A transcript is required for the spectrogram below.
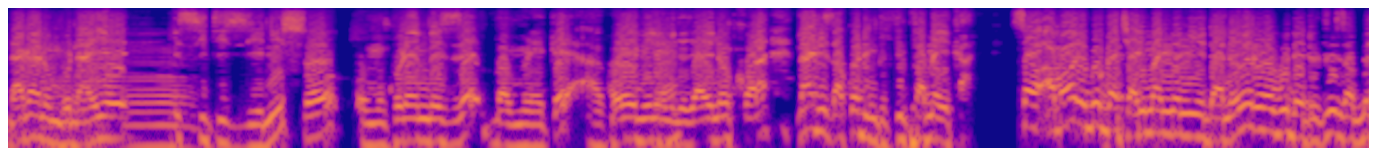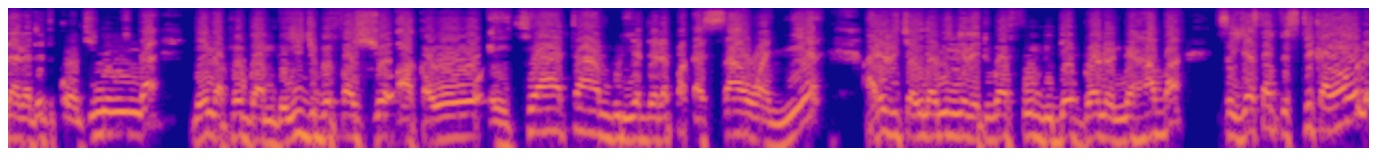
nagano mbu naye Mm. citizen so omukulembeze bamuleke akole emirimu gye gyalina okukola. That is according to fifa maker so amawole go gakyali manyonyiida naye olwobudde tetuyinza kubeera nga tetukontinuinga naye nga program the youtube first show akawoowo ekyatambulira ddala paka saawa nnya ate tukyalina binyo bye tubafumbidde brandon ne haba so you just have to stick around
